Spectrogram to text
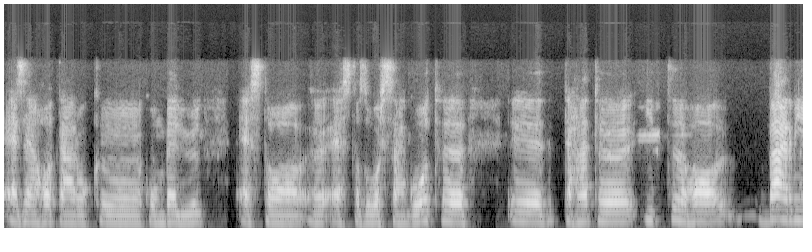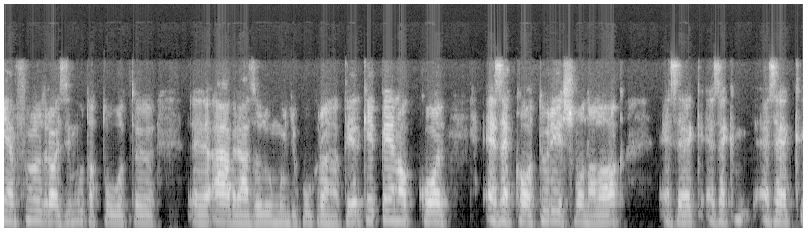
ezen határokon belül ezt, a, ezt az országot, Tehát itt, ha bármilyen földrajzi mutatót ábrázolunk mondjuk Ukrajna térképén, akkor ezek a törésvonalak, ezek, ezek, ezek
